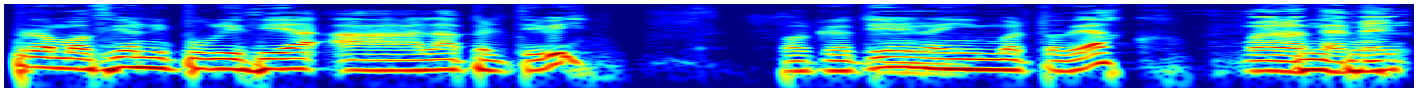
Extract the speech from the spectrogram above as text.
promoción y publicidad al Apple TV, porque lo tienen ahí muerto de asco. Bueno, Ni también-.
